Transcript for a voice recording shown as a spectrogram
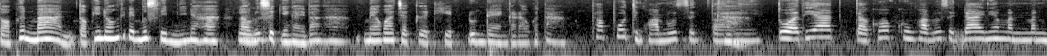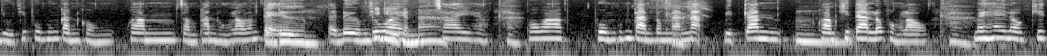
ต่อเพื่อนบ้านต่อพี่น้องที่เป็นมุสลิมนี่นะคะเรารู้สึกยังไงบ้างคะแม้ว่าจะเกิดเหตุรุนแรงกับเราก็ตาม ถ้าพูดถึงความรู้สึกตอนค่ะนี้ ตัวที่จะควบคุมความรู้สึกได้เนี่ยมันมันอยู่ที่ภูมิคุ้มกันของความสัมพันธ์ของเราตั้งแต่แต่เดิม แต่เดิมที่ด้วยดีกันมากใช่ค่ะค่ะ เพราะว่าภูมิคุ้มกันตรงนั้นน่ะปิดกั้นอืมความคิดด้านลบของเราค่ะไม่ให้เราคิด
